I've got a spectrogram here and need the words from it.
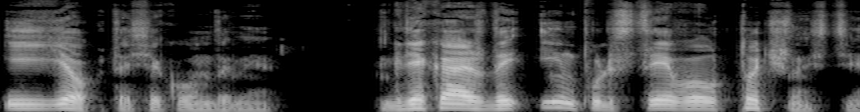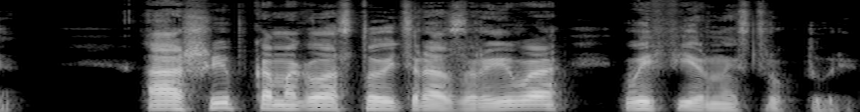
и йоктосекундами, где каждый импульс требовал точности, а ошибка могла стоить разрыва в эфирной структуре.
